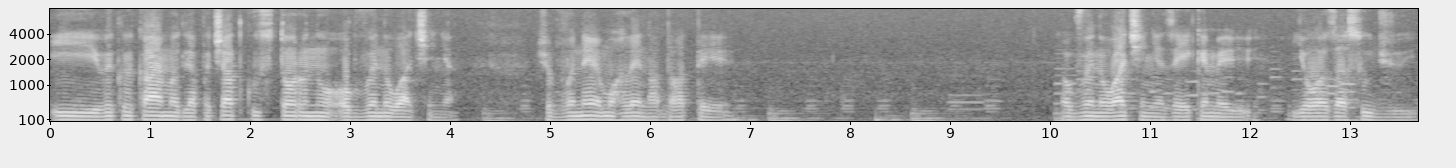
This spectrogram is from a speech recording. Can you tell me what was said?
І викликаємо для початку сторону обвинувачення, щоб вони могли надати обвинувачення, за якими його засуджують.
